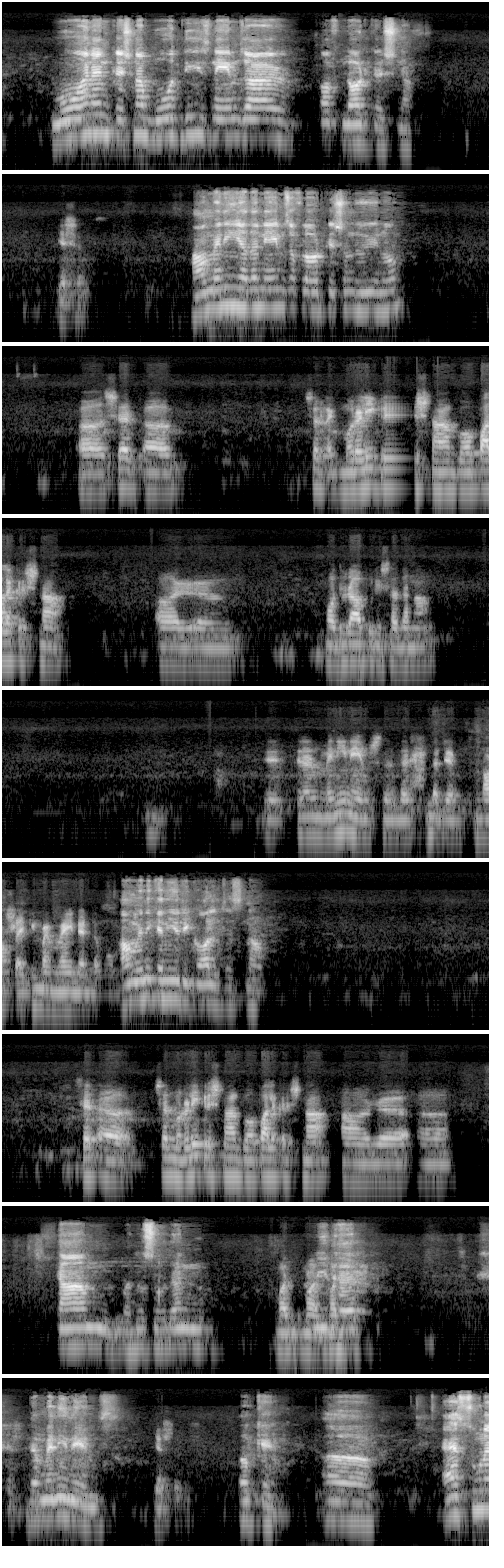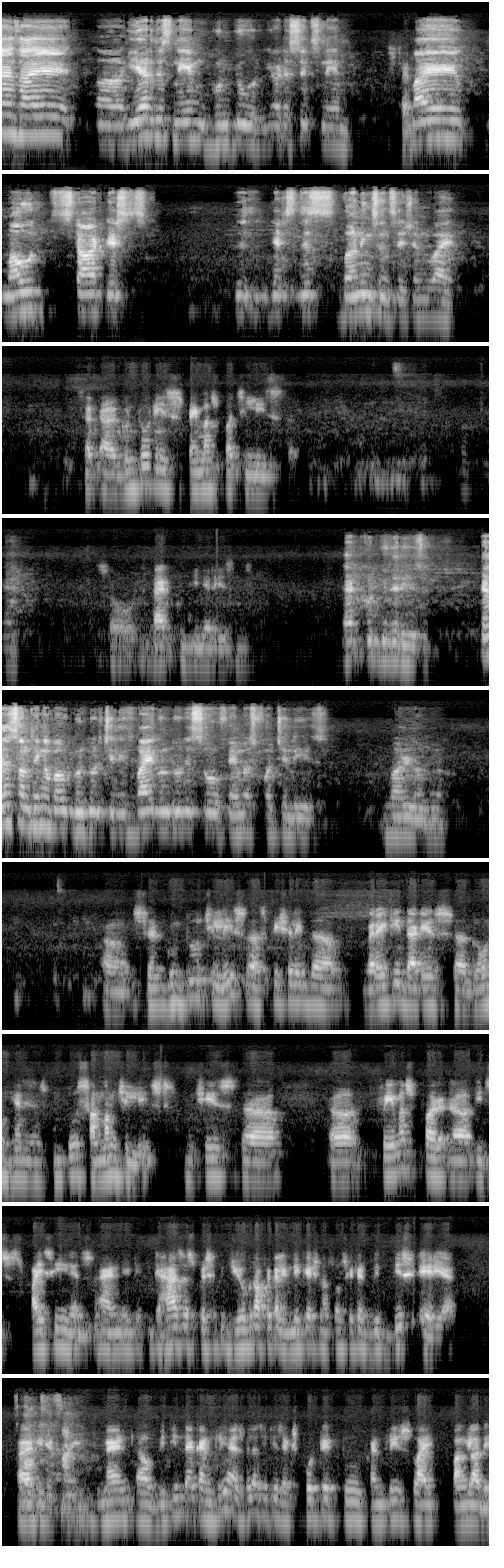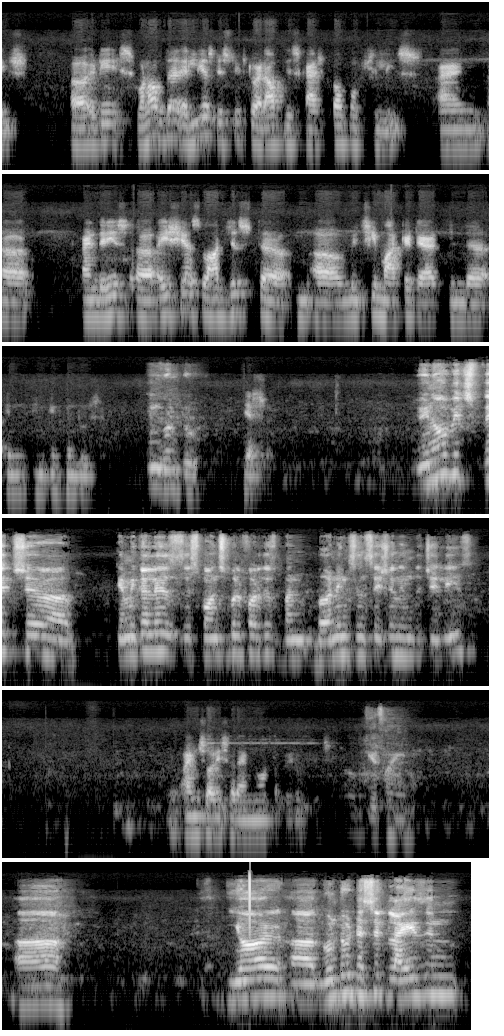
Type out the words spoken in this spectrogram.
Mohan and Krishna, both these names are of Lord Krishna. Yes, sir. How many other names of Lord Krishna do you know? Uh, sir, uh, sir, like Murali Krishna, Gopala Krishna, or um, Madhura Puri Sadhana. There, there are many names that, that are not striking my mind at the moment. How many can you recall just now? Sir, uh, sir, Murali Krishna, Gopala Krishna, or uh, uh, Madhusudan, Mad, Mad. Mad, There are many names. yes, sir. Okay. Uh, as soon as I uh, hear this name Guntur, your district's name, my mouth start gets gets this burning sensation. Why? Sir, uh, Guntur is famous for chilies. Sir. Okay. So that could be the reason. That could be the reason. Tell us something about Guntur chilies. Why Guntur is so famous for chilies world over? Uh, sir, Guntur chilies, uh, especially the variety that is uh, grown here is Guntur Sannam chilies, which is uh, uh, famous for uh, its spiciness and it, it, has a specific geographical indication associated with this area. Uh, Okay, it is uh, within the country as well as it is exported to countries like Bangladesh. Uh, it is one of the earliest districts to adopt this cash crop of chilies and uh, and there is uh, Asia's largest mirchi market at in the in in, in Guntur. In Guntur. Yes, sir. Do you know which which uh, chemical is responsible for this burn, burning sensation in the chilies? I'm sorry, sir. I'm not aware of it. Okay, fine. Uh, your uh, Guntur district lies in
